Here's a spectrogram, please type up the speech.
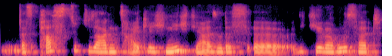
das passt sozusagen zeitlich nicht. Ja, also das, äh, die Kiewer Rus hat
